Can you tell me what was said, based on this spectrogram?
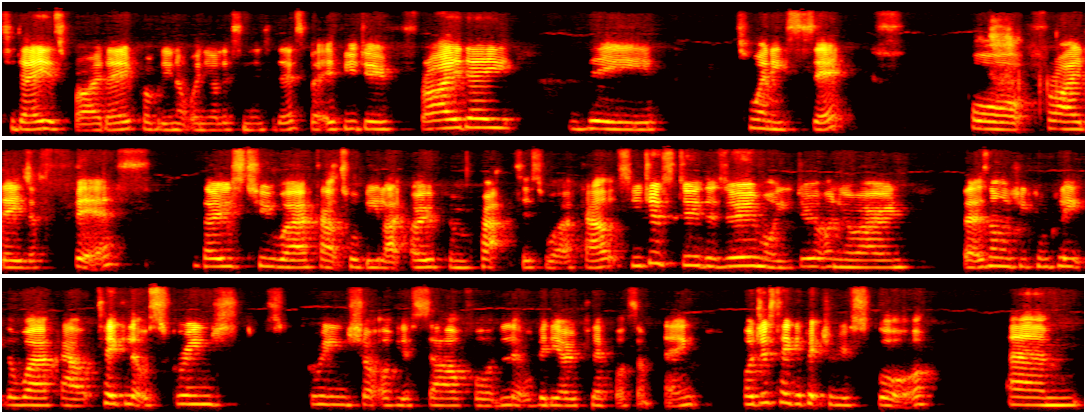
today is Friday, probably not when you're listening to this, but if you do Friday the 26th or Friday the 5th, those two workouts will be like open practice workouts. You just do the Zoom or you do it on your own, but as long as you complete the workout, take a little screen screenshot of yourself or a little video clip or something, or just take a picture of your score. Um,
